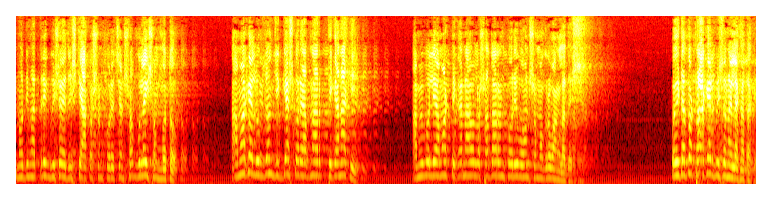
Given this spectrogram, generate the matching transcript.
নদীমাত্রিক বিষয়ে দৃষ্টি আকর্ষণ করেছেন, সবগুলাই সঙ্গত। আমাকে লোকজন জিজ্ঞেস করে, আপনার ঠিকানা কি? আমি বলি, আমার ঠিকানা হলো সাধারণ পরিবহন সমগ্র বাংলাদেশ। ওইটা তো ট্রাকের পিছনে লেখা থাকে।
